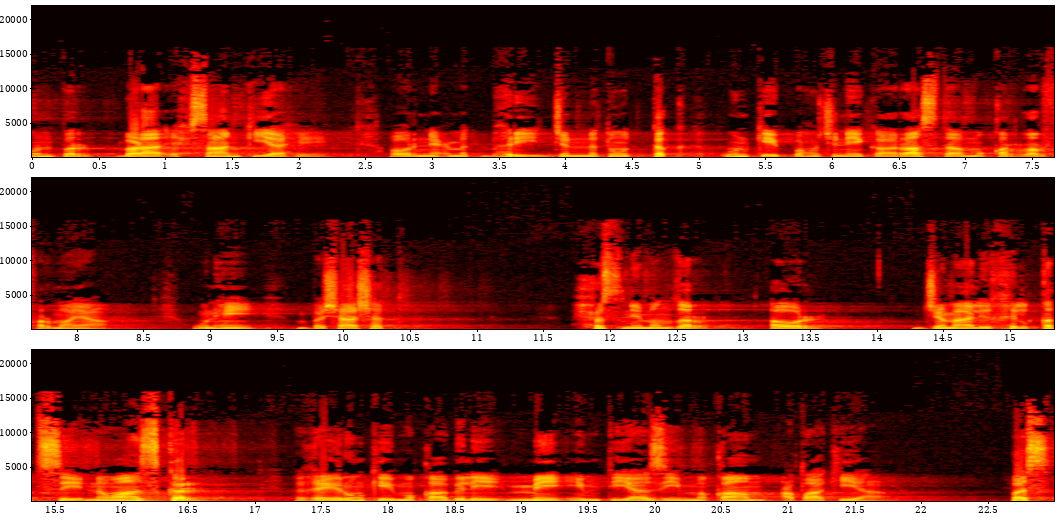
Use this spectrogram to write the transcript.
ان پر بڑا احسان کیا ہے اور نعمت بھری جنتوں تک ان کے پہنچنے کا راستہ مقرر فرمایا۔ انہیں بشاشت، حسن منظر اور جمال خلقت سے نواز کر غیروں کے مقابلے میں امتیازی مقام عطا کیا۔ بس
